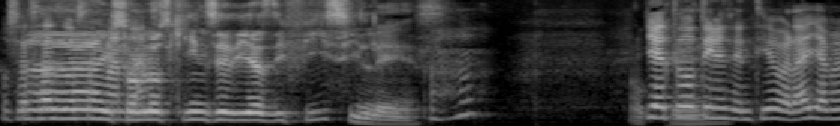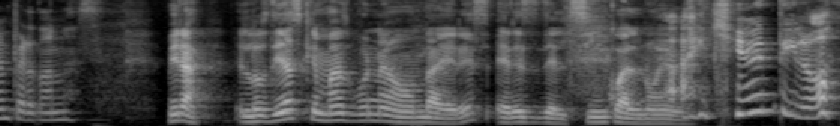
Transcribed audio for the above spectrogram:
O sea, esas dos semanas. son los 15 días difíciles. Ajá. Ya todo tiene sentido, ¿verdad? Ya me perdonas. Mira, los días que más buena onda eres, eres del 5 al 9. Ay, qué mentiroso.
